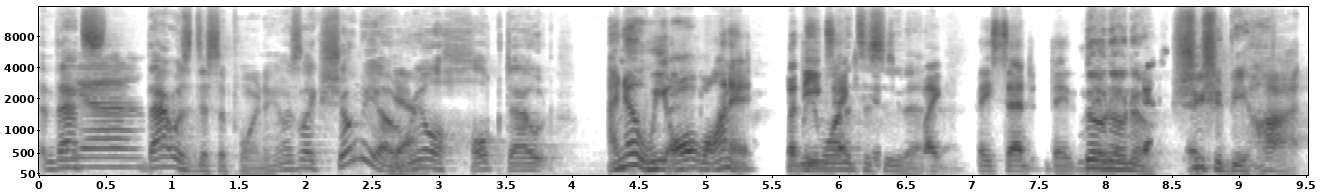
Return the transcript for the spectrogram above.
and that's Yeah. that was disappointing. I was like, show me a Yeah. real hulked out. I know we all want it, but the We wanted to see that. Like they said, they No, they no, no. at it. She should be hot.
